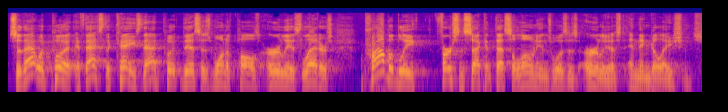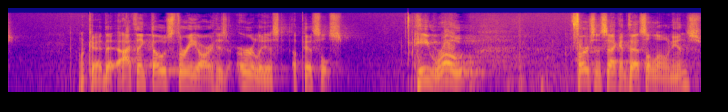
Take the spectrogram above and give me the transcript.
So that would put, if that's the case, that would put this as one of Paul's earliest letters. Probably 1st and 2nd Thessalonians was his earliest, and then Galatians. Okay, I think those three are his earliest epistles. He wrote 1st and 2nd Thessalonians.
